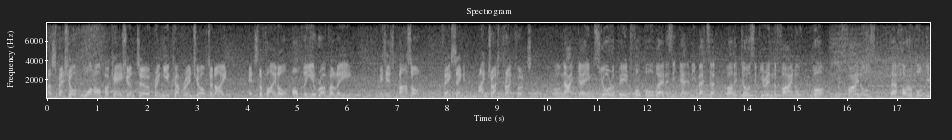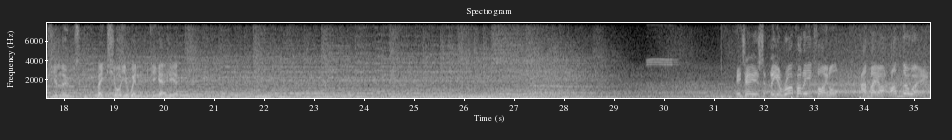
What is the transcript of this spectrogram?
A special one-off occasion to bring you coverage of tonight. It's the final of the Europa League. It is Basel facing Eintracht Frankfurt. Well, night games, European football, where does it get any better? Well, it does if you're in the final. But with finals, they're horrible if you lose. Make sure you win if you get here. It is the Europa League final, and they are underway.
